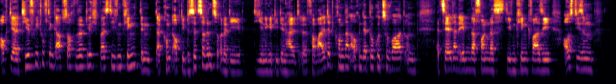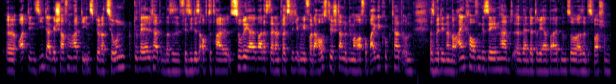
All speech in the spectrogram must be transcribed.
auch der Tierfriedhof, den gab es auch wirklich bei Stephen King. Den, da kommt auch die Besitzerin zu, oder die, diejenige, die den halt äh, verwaltet, kommt dann auch in der Doku zu Wort und erzählt dann eben davon, dass Stephen King quasi aus diesem äh, Ort, den sie da geschaffen hat, die Inspiration gewählt hat und dass es für sie das auch total surreal war, dass der dann plötzlich irgendwie vor der Haustür stand und immer mal vorbeigeguckt hat und dass man den dann beim Einkaufen gesehen hat äh, während der Dreharbeiten und so. Also das war schon,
